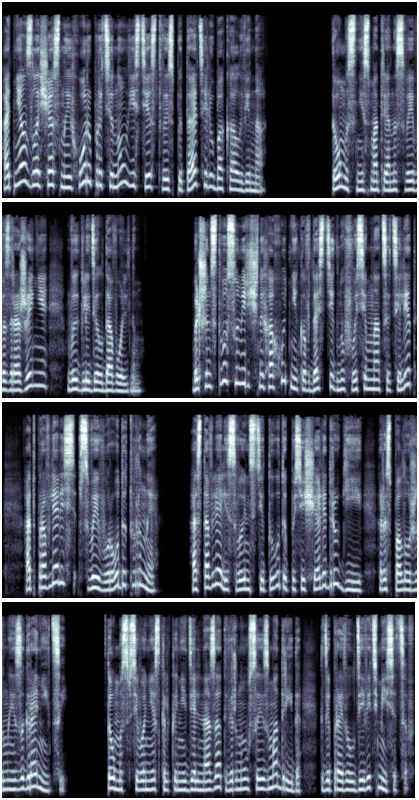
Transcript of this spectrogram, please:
отнял злосчастный хор и протянул естествоиспытателю бокал вина. Томас, несмотря на свои возражения, выглядел довольным. Большинство сумеречных охотников, достигнув 18 лет, отправлялись в своего рода турне, оставляли свой институт и посещали другие, расположенные за границей. Томас всего несколько недель назад вернулся из Мадрида, где провел 9 месяцев.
